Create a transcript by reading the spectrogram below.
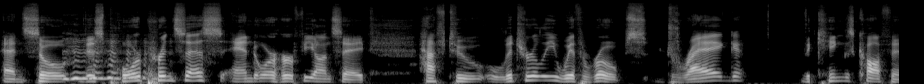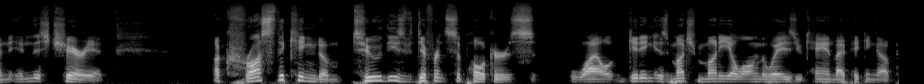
and so this poor princess and or her fiance have to literally with ropes drag the king's coffin in this chariot across the kingdom to these different sepulchers while getting as much money along the way as you can by picking up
